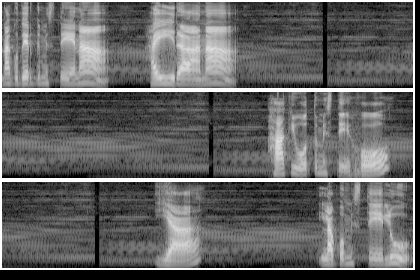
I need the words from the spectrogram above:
నాకు దీర్ఘమిస్తేనా హైరానా. హాకి ఓత్తమిస్తే హో యా లకొమిస్తేలు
